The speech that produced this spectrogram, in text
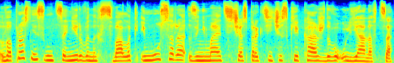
Вопрос несанкционированных свалок и мусора занимает сейчас практически каждого ульяновца.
